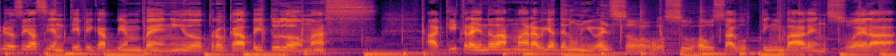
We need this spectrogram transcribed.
Curiosidad Científica, bienvenido a otro capítulo más. Aquí trayendo las maravillas del universo, su host Agustín Valenzuela.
